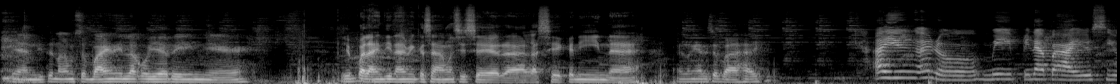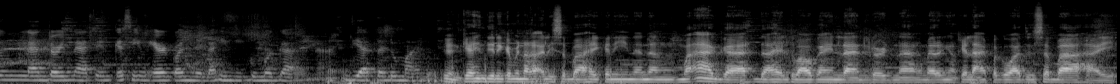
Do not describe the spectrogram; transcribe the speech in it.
Yan, dito na kami sa bahay nila Kuya Rainier. Yun pala, hindi namin kasama si Sarah kasi kanina, ano nangyari sa bahay? Ay, yung ano, may pinapaayos yung landlord natin kasi yung aircon nila hindi gumagana. Hindi ata lumano. Yun, kaya hindi rin kami nakaalis sa bahay kanina ng maaga dahil tumawag nga yung landlord na meron nga kailangan ipagawa dun sa bahay.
